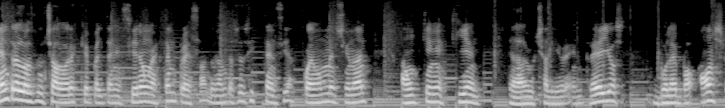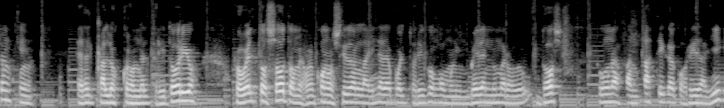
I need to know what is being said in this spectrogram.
Entre los luchadores que pertenecieron a esta empresa durante su existencia podemos mencionar a un quien es quien de la lucha libre, entre ellos Bullet Bob Armstrong, quien era el Carlos Colón del territorio, Roberto Soto, mejor conocido en la isla de Puerto Rico como el Invader número 2, tuvo una fantástica corrida allí.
